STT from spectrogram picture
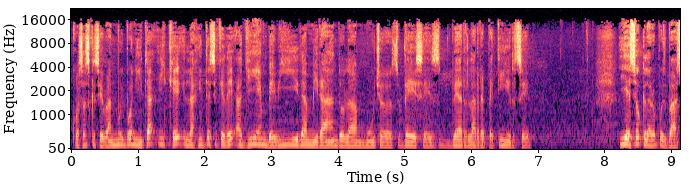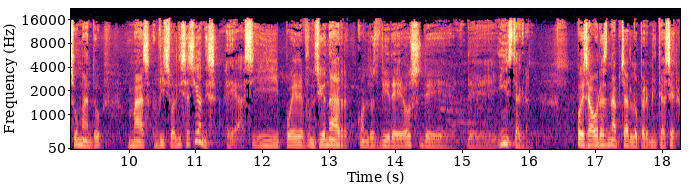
cosas que se van muy bonitas y que la gente se quede allí embebida mirándola muchas veces, verla repetirse. Y eso, claro, pues va sumando más visualizaciones. Eh, así puede funcionar con los videos de, de Instagram. Pues ahora Snapchat lo permite hacer.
